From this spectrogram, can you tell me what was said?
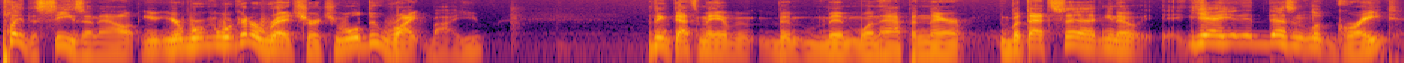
play the season out. You- You're, we're we're going to redshirt you. We'll do right by you. I think that's may have been, been what happened there. But that said, you know, yeah, it doesn't look great.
